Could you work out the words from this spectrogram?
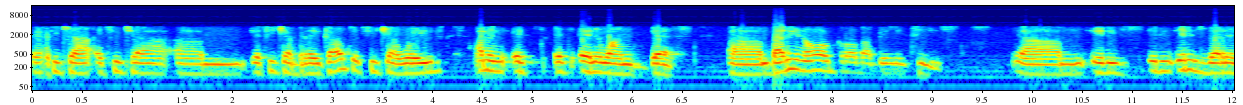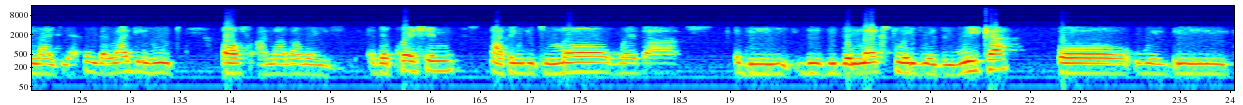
a future, a future, um, a future breakout, a future wave? I mean, it's it's anyone's guess, um, but in all probabilities, um, it is it it is very likely. I think the likelihood of another wave. The question, I think, it's more whether the the, the, the next wave will be weaker or will be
